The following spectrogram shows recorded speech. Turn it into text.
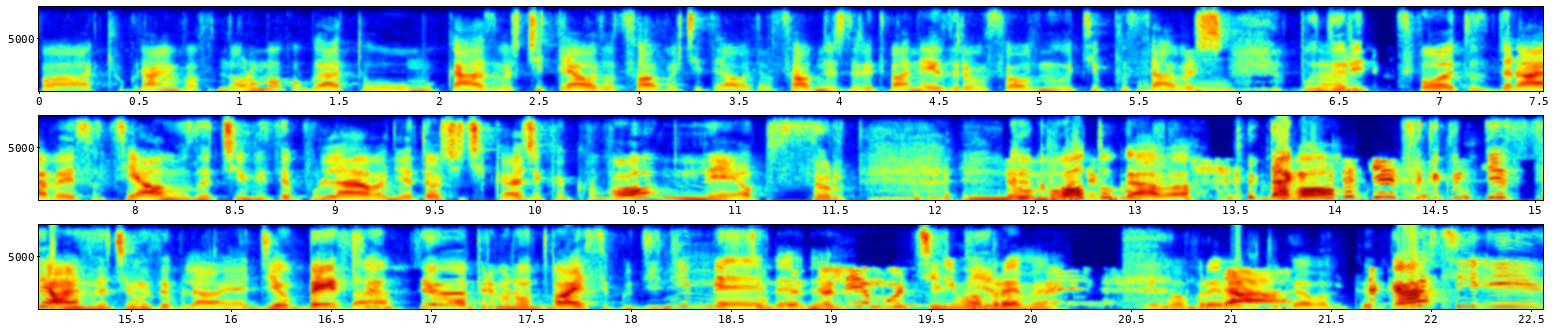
а, килограми в норма, когато му казваш, че трябва да отслабнеш, че трябва да отслабнеш, нали? това не е здравословно, ти поставяш uh-huh, подари да. своето здраве, социално значими заболявания, той ще ти каже какво? Не, абсурд. Но какво може... тогава? Какво? Да, какви какви са социално значими заболявания? Диабет да. след примерно 20 години, не, супер, не, не. нали, мотивираме. Има време. Има време да, тогава. Така си и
